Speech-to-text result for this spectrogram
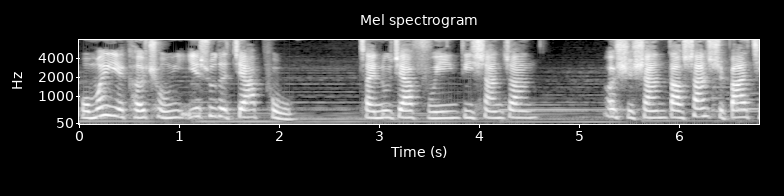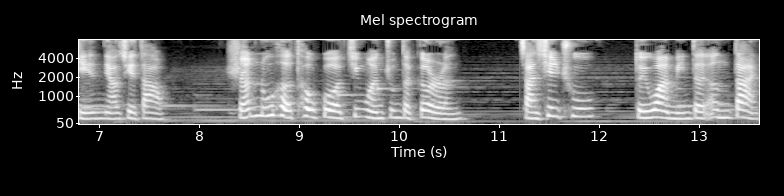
我们也可从耶稣的家谱，在路加福音第三章。”二十三到三十八节了解到，神如何透过经文中的个人，展现出对万民的恩待。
